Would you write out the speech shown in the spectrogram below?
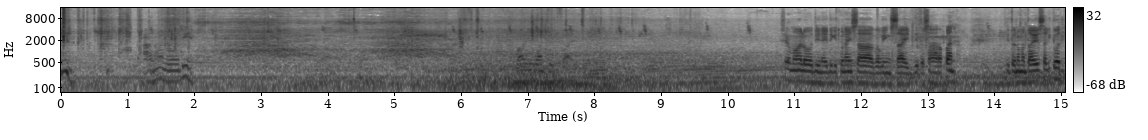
Hmm. Ano, Lodi? Bali 125. Siya mga Lodi, naidikit ko na yung sa gawing side dito sa harapan. Dito naman tayo sa likod.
